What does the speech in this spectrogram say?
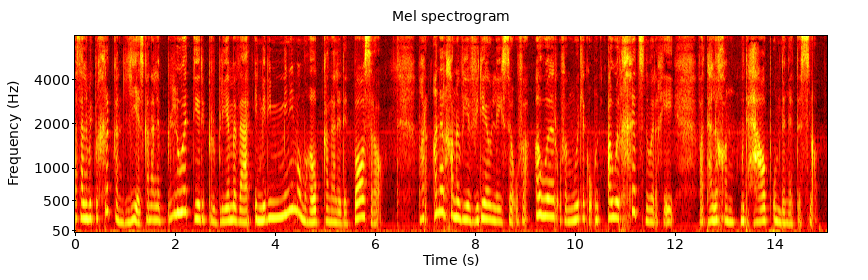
as hulle met begrip kan lees, kan hulle bloot deur die probleme werk en met die minimum hulp kan hulle dit baas raak. Maar ander gaan nou weer videolesse of 'n ouer of 'n moontlike ouer gids nodig hê wat hulle gaan moet help om dinge te snap.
